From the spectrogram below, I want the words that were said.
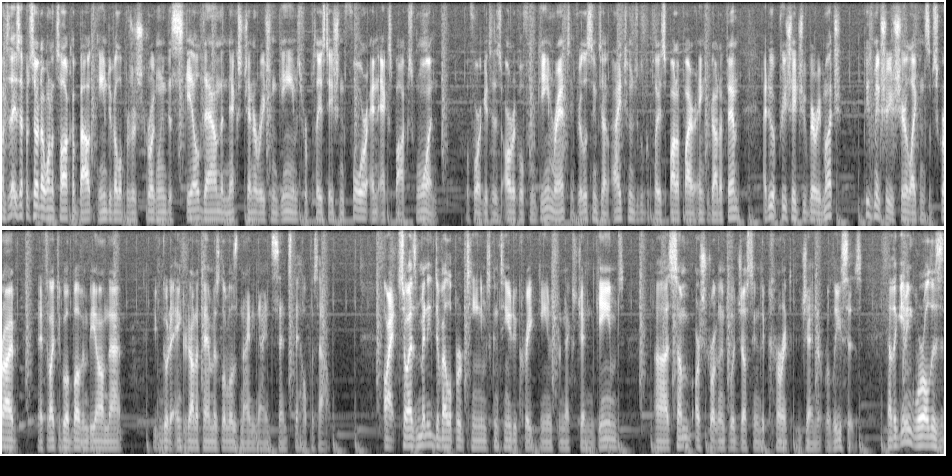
On today's episode, I want to talk about game developers are struggling to scale down the next generation games for PlayStation 4 and Xbox One. Before I get to this article from Game Rant, if you're listening to on iTunes, Google Play, Spotify, or Anchor.fm, I do appreciate you very much. Please make sure you share, like, and subscribe. And if you'd like to go above and beyond that, you can go to Anchor.fm as little as 99 cents to help us out. All right, so as many developer teams continue to create games for next gen games, uh, some are struggling to adjusting to current gen releases. Now, the gaming world is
